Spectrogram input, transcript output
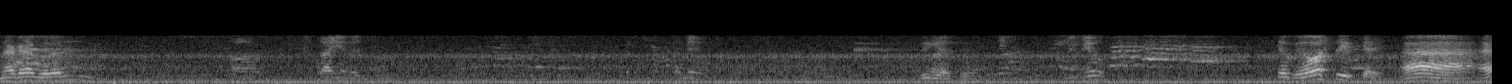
ના કયા બોલો ને. શું ગયા છે. વ્યવસ્થિત કે હા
